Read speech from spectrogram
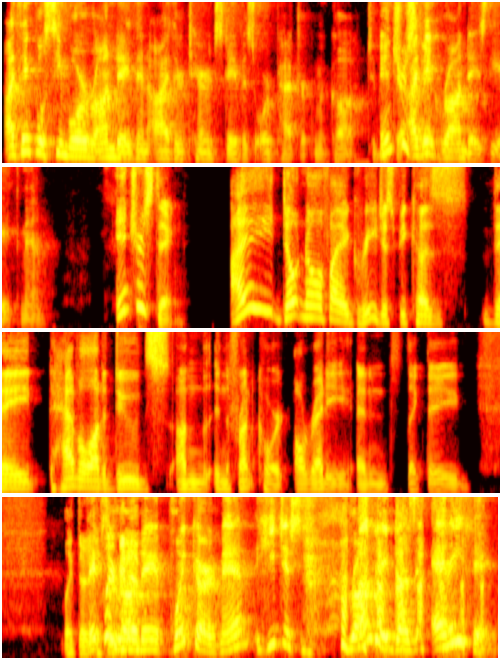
I think we'll see more Rondae than either Terence Davis or Patrick McCaw. To be Interesting. Fair. I think Rondae's the eighth man. Interesting. I don't know if I agree just because they have a lot of dudes on in the front court already and like they like they play Rondae gonna... at point guard, man. He just Rondae does anything.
